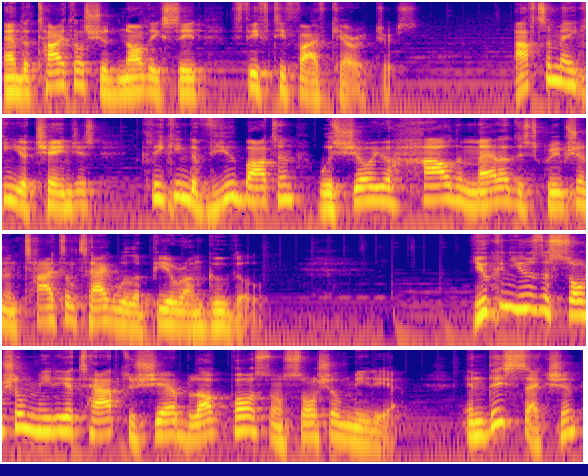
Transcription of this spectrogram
and the title should not exceed 55 characters. After making your changes, clicking the View button will show you how the meta description and title tag will appear on Google. You can use the Social Media tab to share blog posts on social media. In this section,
